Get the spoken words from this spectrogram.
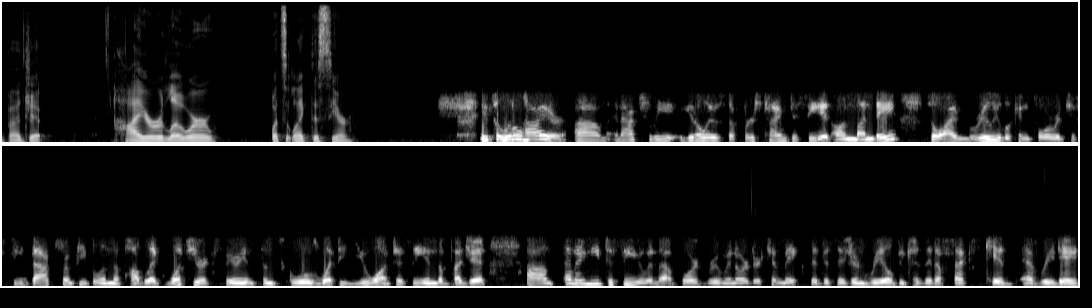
budget higher, lower? What's it like this year? It's a little higher. Um, and actually, you know, it was the first time to see it on Monday. So I'm really looking forward to feedback from people in the public. What's your experience in schools? What do you want to see in the budget? Um, and I need to see you in that boardroom in order to make the decision real because it affects kids every day.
